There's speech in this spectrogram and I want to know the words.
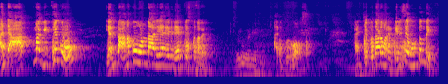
అంటే ఆత్మ విద్యకు ఎంత అనకు ఉండాలి అనేది నేర్పిస్తున్నది అది గురువు అవసరం ఆయన చెబుతాడు మనకు తెలిసే ఉంటుంది.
